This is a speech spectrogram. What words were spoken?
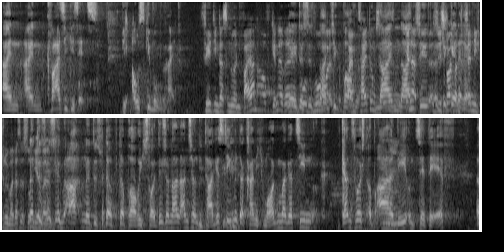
ein, ein Quasi-Gesetz. Die Ausgewogenheit. Fehlt Ihnen das nur in Bayern auf, generell? Nee, das wo, ist, nein, Sie brauchen, beim Zeitungslesen? Nein, nein, Sie, Sie stolpern generell. ständig drüber, das ist so na, das. Ist, ah, na, das, da, da brauche ich das Heute-Journal anschauen, die Tagesthemen, da kann ich Morgenmagazin, ganz wurscht, ob ARD mhm. und ZDF, äh,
